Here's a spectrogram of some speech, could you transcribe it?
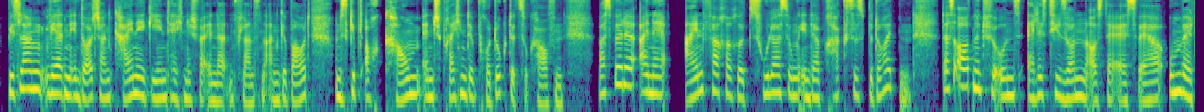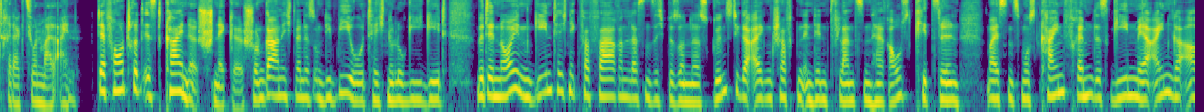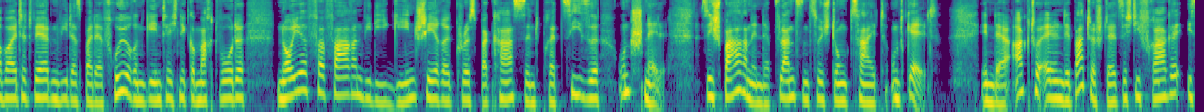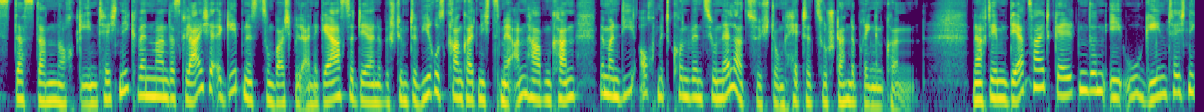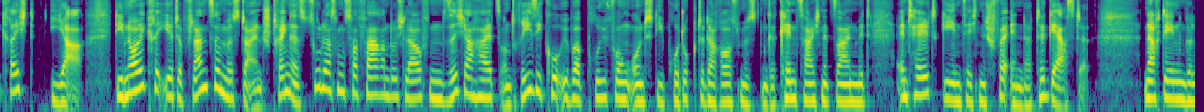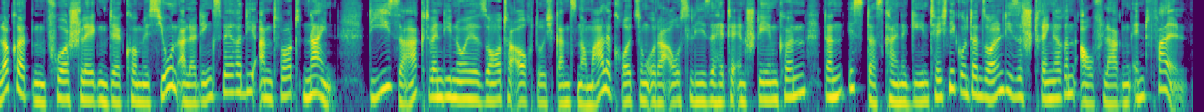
Bislang werden in Deutschland keine gentechnisch veränderten Pflanzen angebaut und es gibt auch kaum entsprechende Produkte zu kaufen. Was würde eine einfachere Zulassung in der Praxis bedeuten? Das ordnet für uns Alice Thielsonnen aus der SWR Umweltredaktion mal ein. Der Fortschritt ist keine Schnecke, schon gar nicht, wenn es um die Biotechnologie geht. Mit den neuen Gentechnikverfahren lassen sich besonders günstige Eigenschaften in den Pflanzen herauskitzeln. Meistens muss kein fremdes Gen mehr eingearbeitet werden, wie das bei der früheren Gentechnik gemacht wurde. Neue Verfahren wie die Genschere CRISPR-Cas sind präzise und schnell. Sie sparen in der Pflanzenzüchtung Zeit und Geld. In der aktuellen Debatte stellt sich die Frage, ist das dann noch Gentechnik, wenn man das gleiche Ergebnis, zum Beispiel eine Gerste, der eine bestimmte Viruskrankheit nichts mehr anhaben kann, wenn man die auch mit konventioneller Züchtung hätte zustande bringen können? Nach dem derzeit geltenden EU-Gentechnikrecht ja. Die neu kreierte Pflanze müsste ein strenges Zulassungsverfahren durchlaufen, Sicherheits- und Risikoüberprüfung und die Produkte daraus müssten gekennzeichnet sein mit enthält gentechnisch veränderte Gerste. Nach den gelockerten Vorschlägen der Kommission allerdings wäre die Antwort nein. Die sagt, wenn die neue Sorte auch durch ganz normale Kreuzung oder Auslese hätte entstehen können, dann ist das keine Gentechnik und dann sollen diese strengeren Auflagen entfallen.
